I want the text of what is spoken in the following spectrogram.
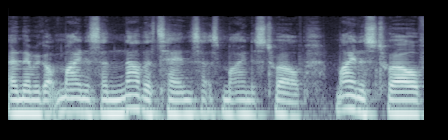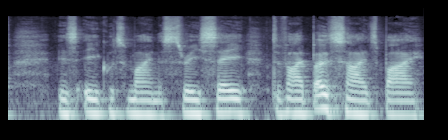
and then we've got minus another 10 so that's minus 12 minus 12 is equal to minus 3c divide both sides by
